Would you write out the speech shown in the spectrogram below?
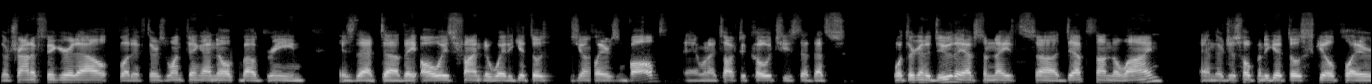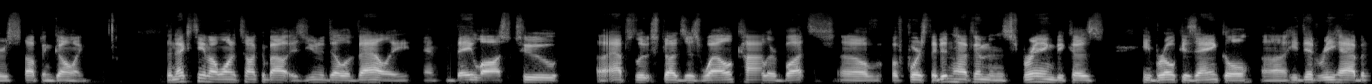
They're trying to figure it out. But if there's one thing I know about Greene is that uh, they always find a way to get those young players involved. And when I talked to coach, he said that's what they're going to do. They have some nice uh, depth on the line, and they're just hoping to get those skill players up and going. The next team I want to talk about is Unadilla Valley, and they lost two uh, absolute studs as well. Kyler Butts, uh, of course, they didn't have him in the spring because he broke his ankle. Uh, he did rehab, and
